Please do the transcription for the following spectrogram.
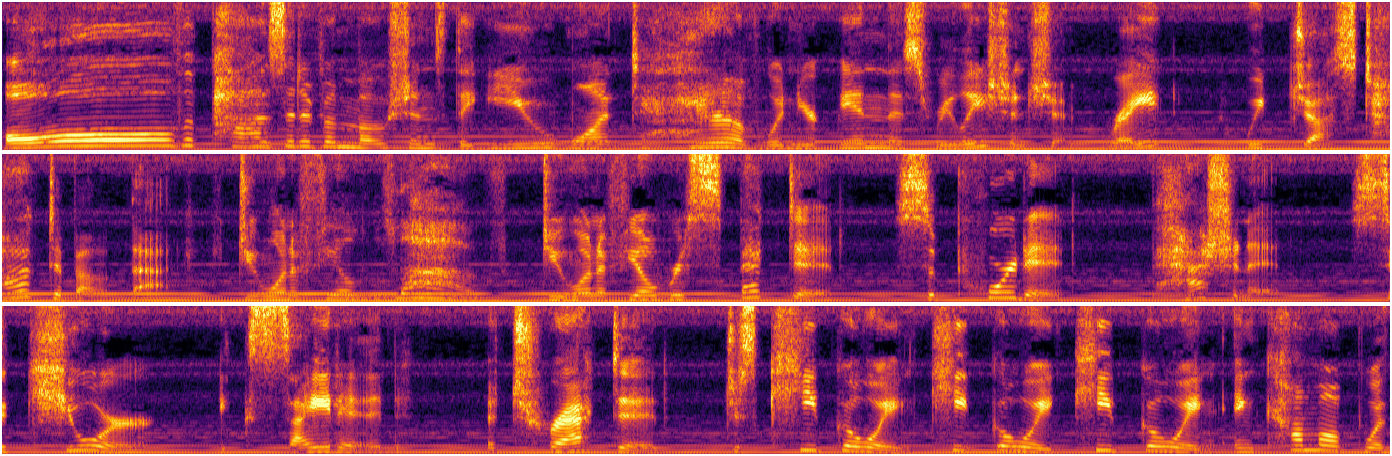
all the positive emotions that you want to have when you're in this relationship, right? We just talked about that. Do you want to feel love? Do you want to feel respected, supported, passionate, secure, excited, attracted? Just keep going, keep going, keep going, and come up with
